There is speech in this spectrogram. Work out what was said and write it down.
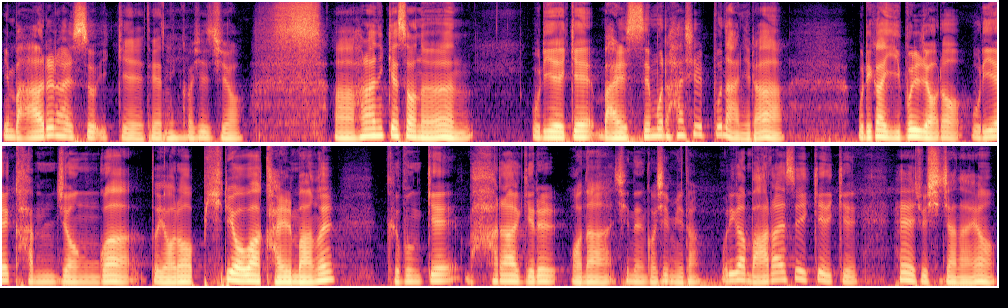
이 말을 할 수 있게 된 네. 것이지요. 아, 하나님께서는 우리에게 말씀을 하실 뿐 아니라 우리가 입을 열어 우리의 감정과 또 여러 필요와 갈망을 그분께 말하기를 원하시는 것입니다. 우리가 말할 수 있게 이렇게 해 주시잖아요.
